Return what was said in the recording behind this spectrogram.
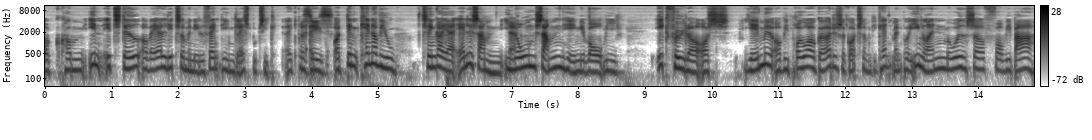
at komme ind et sted og være lidt som en elefant i en glasbutik. Ikke? Præcis. At, og den kender vi jo, tænker jeg, alle sammen i Ja. nogle sammenhænge, hvor vi ikke føler os hjemme, og vi prøver at gøre det så godt, som vi kan, men på en eller anden måde, så får vi bare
